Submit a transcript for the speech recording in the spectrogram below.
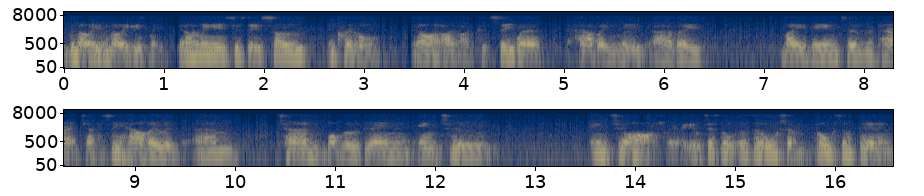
even though even though it is me. You know what I mean? It's just it's so incredible. You know, I, I could see where how they move, how they made me into the character. I could see how they would um, turn what we were doing into into art. Really, it was just it was an awesome, awesome feeling,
